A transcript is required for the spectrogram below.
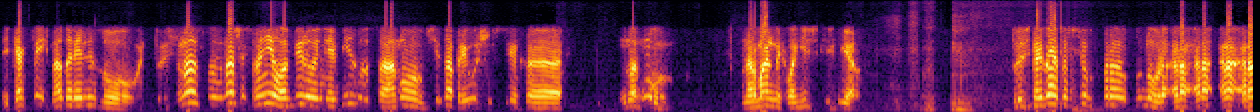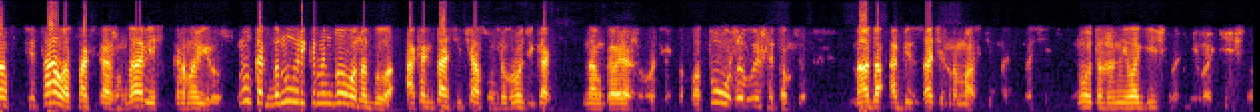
И как-то их надо реализовывать. То есть у нас в нашей стране лоббирование бизнеса, оно всегда превыше всех э, ну, нормальных логических мер. То есть, когда это все ну, ра- ра- ра- расцветало, так скажем, да, весь коронавирус, ну, как бы, ну, рекомендовано было. А когда сейчас уже вроде как, нам говорят, что вроде как на плато уже вышли, там все, надо обязательно маски носить. Ну, это же нелогично, нелогично.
